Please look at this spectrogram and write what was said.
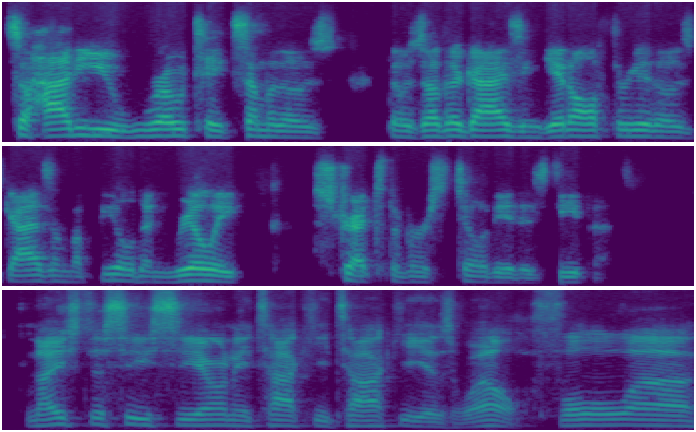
So how do you rotate some of those those other guys and get all three of those guys on the field and really stretch the versatility of this defense. Nice to see Sione Takitaki as well. Full uh,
